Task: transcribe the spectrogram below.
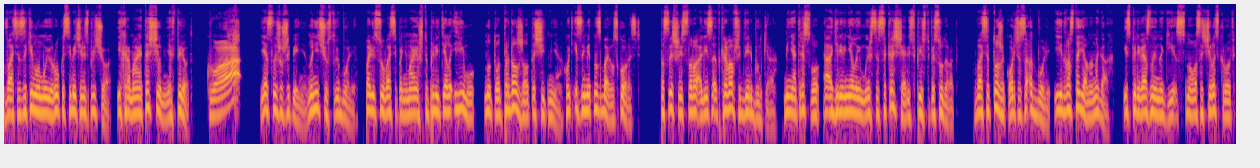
Вася закинул мою руку себе через плечо и, хромая, тащил меня вперед. «Ква!» Я слышу шипение, но не чувствую боли. По лицу Васи понимаю, что прилетело и ему, но тот продолжал тащить меня, хоть и заметно сбавил скорость. Послышались слова Алисы, открывавшей дверь бункера. Меня трясло, а одеревенелые мышцы сокращались в приступе судорог. Вася тоже корчился от боли и едва стоял на ногах. Из перевязанной ноги снова сочилась кровь,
